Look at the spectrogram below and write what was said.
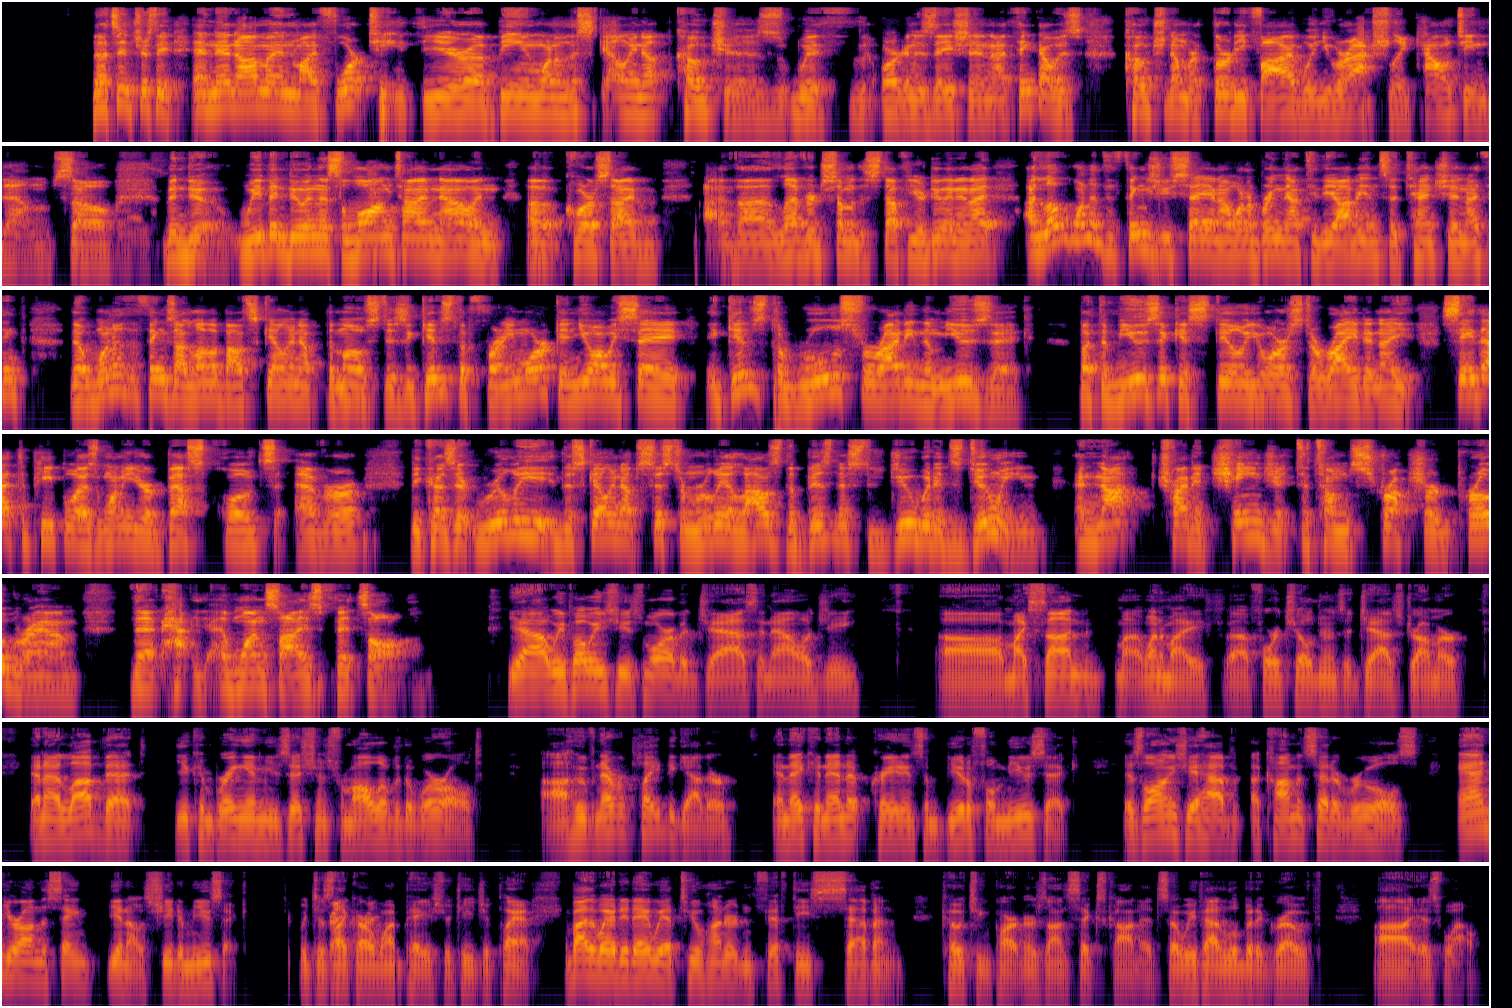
That's interesting. And then I'm in my 14th year of being one of the scaling up coaches with the organization. I think that was coach number 35 when you were actually counting them. So nice. been do we've been doing this a long time now, and of course I've I've uh, leveraged some of the stuff you're doing. And I I love one of the things you say, and I want to bring that to the audience attention. I think that one of the things I love about scaling up the most is it gives the framework, and you always say it gives the rules for writing the music but the music is still yours to write. And I say that to people as one of your best quotes ever, because it really, the scaling up system really allows the business to do what it's doing and not try to change it to some structured program that ha- one size fits all. Yeah, we've always used more of a jazz analogy. Uh, my son, my, one of my uh, four children, is a jazz drummer. And I love that you can bring in musicians from all over the world uh, who've never played together, and they can end up creating some beautiful music as long as you have a common set of rules and you're on the same you know sheet of music which is right, like our right. one page strategic plan and by the way today we have 257 coaching partners on six continents so we've had a little bit of growth uh, as well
